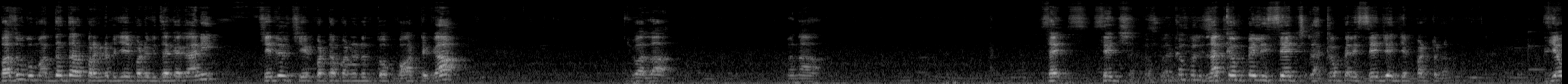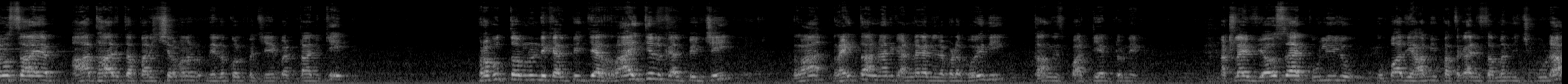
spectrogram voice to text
పసుపుకు మద్దతు ధర ప్రకటింప చేయబడే విధంగా కానీ చర్యలు చేపట్టబడడంతో పాటుగా ఇవాళ మన SEZ Lakkampalli SEZ Lakkampalli SEZ అని చెప్పంటున్నాం. వ్యవసాయ ఆధారిత పరిశ్రమలను నెలకొల్ప చేయబట్టడానికి ప్రభుత్వం నుండి కల్పించే రాయితీలు కల్పించి రా రైతాంగానికి అండగా నిలబడబోయేది కాంగ్రెస్ పార్టీ అంటున్నాయి అట్లా వ్యవసాయ కూలీలు ఉపాధి హామీ పథకానికి సంబంధించి కూడా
